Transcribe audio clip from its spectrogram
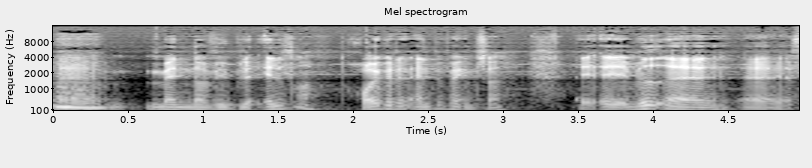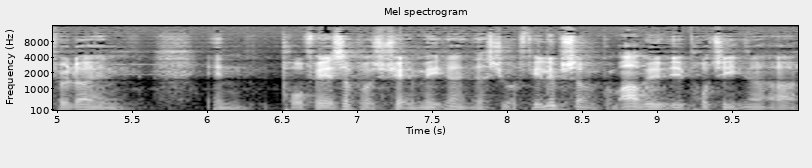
Mm. Øh, men når vi bliver ældre, rykker den anbefaling sig. Jeg ved, at jeg følger en, en professor på sociale medier, der hedder Stuart Phillips, som går meget op i, i proteiner, og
